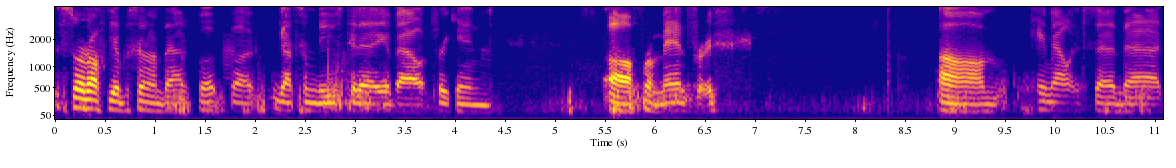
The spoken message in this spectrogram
start off the episode on bad foot, but got some news today about freaking uh, from Manfred. Um, came out and said that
